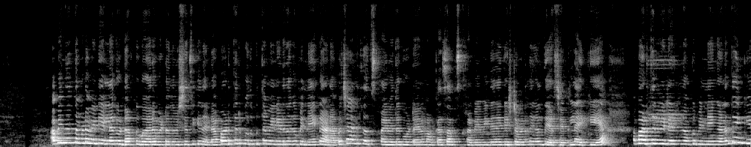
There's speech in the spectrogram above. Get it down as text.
അപ്പോൾ ഇന്നത്തെ നമ്മുടെ വീഡിയോ എല്ലാ കൂട്ടുകാർക്കും ഉപകാരപ്പെട്ടെന്ന് വിശ്വസിക്കുന്നുണ്ട്. അപ്പോൾ അടുത്തൊരു പുതു പുത്തൻ വീഡിയോ നിങ്ങൾക്ക് പിന്നെ കാണാം. അപ്പോൾ ചാനൽ സബ്സ്ക്രൈബ് ചെയ്ത കൂട്ടുകാരും മക്കൾ സബ്സ്ക്രൈബ് ചെയ്യുക വീഡിയോ നിങ്ങൾക്ക് ഇഷ്ടപ്പെടുന്ന നിങ്ങൾ തീർച്ചയായിട്ടും ലൈക്ക് ചെയ്യുക. അപ്പോൾ അടുത്തൊരു വീഡിയോയിൽ നമുക്ക് പിന്നെയും കാണാം. താങ്ക്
